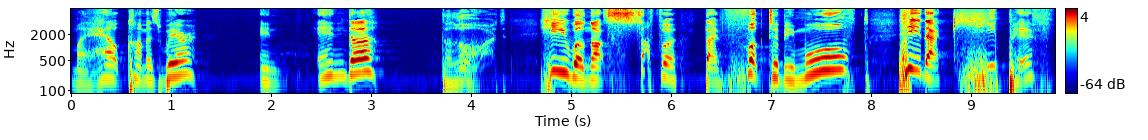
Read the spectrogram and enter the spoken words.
My help cometh where? In in the the Lord. He will not suffer thy foot to be moved. He that keepeth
